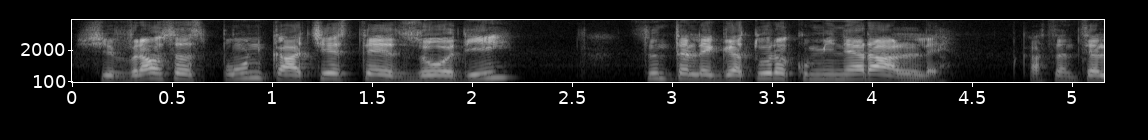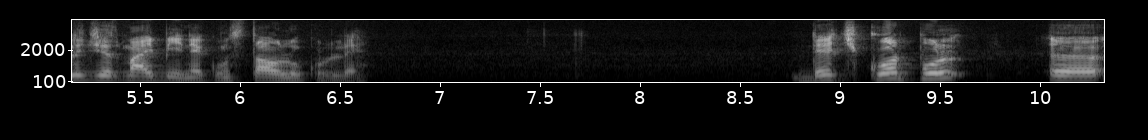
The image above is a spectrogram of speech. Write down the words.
Și vreau să spun că aceste zodii sunt în legătură cu mineralele, ca să înțelegeți mai bine cum stau lucrurile. Deci corpul uh,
